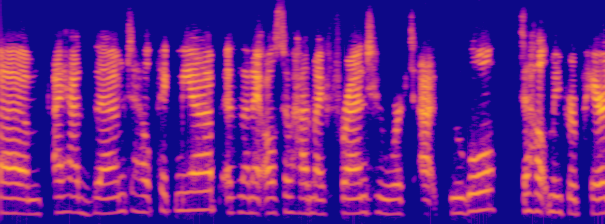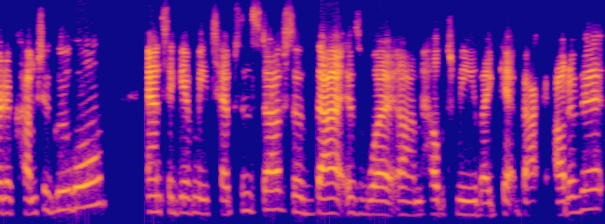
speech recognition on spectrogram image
Um, I had them to help pick me up, and then I also had my friend who worked at Google to help me prepare to come to Google and to give me tips and stuff. So that is what um, helped me like get back out of it.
